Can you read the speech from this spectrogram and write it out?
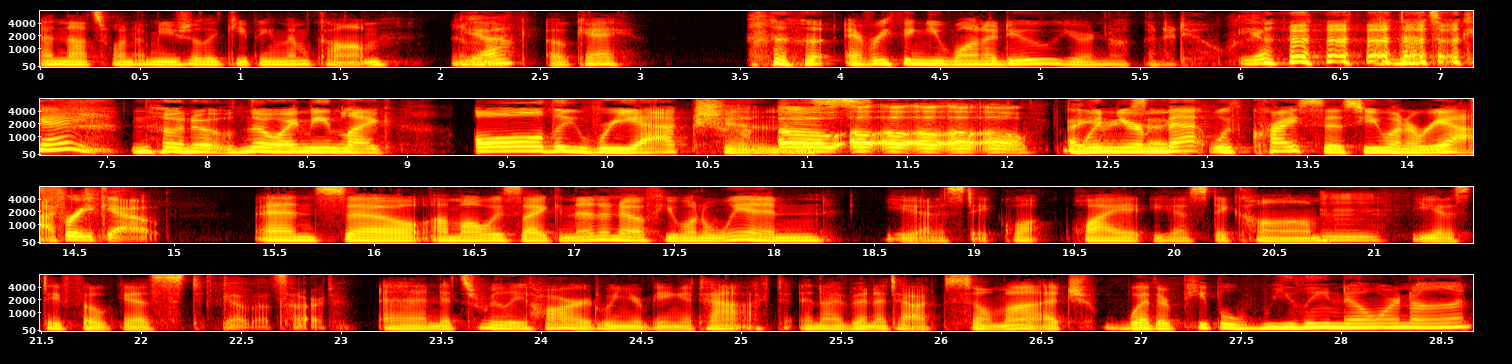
And that's when I'm usually keeping them calm. I'm Yeah. like, okay. Everything you want to do, you're not going to do. Yep. and that's okay No, no, no. I mean, like all the reactions. oh oh oh oh oh oh when you're saying. met with crisis, you want to react. freak out And so I'm always like, no, no, no. If you want to win, you got to stay qu- quiet. You got to stay calm. Mm. You got to stay focused. yeah that's hard And it's really hard when you're being attacked. And I've been attacked so much, whether people really know or not.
